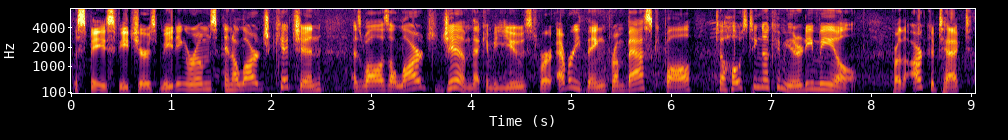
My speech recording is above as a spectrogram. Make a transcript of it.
The space features meeting rooms and a large kitchen, as well as a large gym that can be used for everything from basketball to hosting a community meal. For the architect,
